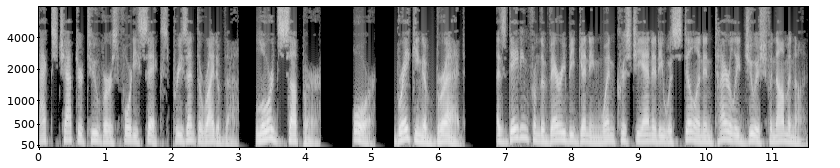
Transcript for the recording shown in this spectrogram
Acts chapter 2 verse 46 present the rite of the Lord's Supper, or breaking of bread, as dating from the very beginning when Christianity was still an entirely Jewish phenomenon.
